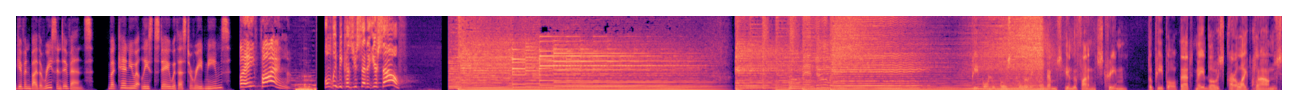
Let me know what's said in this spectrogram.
given by the recent events. But can you at least stay with us to read memes? It ain't fun! Only because you said it yourself! People who post political memes in the fun stream. The people that made those are like clowns.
